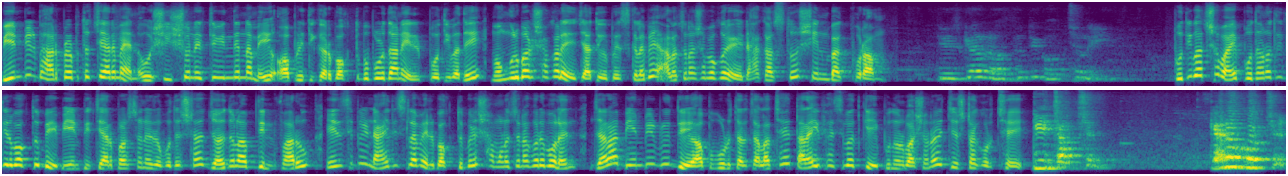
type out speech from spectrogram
বিএনপির ভারপ্রাপ্ত চেয়ারম্যান ও শীর্ষ নেতৃবৃন্দের নামে অপ্রীতিকর বক্তব্য প্রদানের প্রতিবাদে মঙ্গলবার সকালে জাতীয় প্রেস ক্লাবে আলোচনা সভা করে ঢাকাস্থ সেনবাগ ফোরাম। প্রতিবাদ সভায় প্রধান অতিথির বক্তব্যে বিএনপি চেয়ারপারসনের উপদেষ্টা জয়দুল আবদিন ফারুক এনসিপির নাহিদ ইসলামের বক্তব্যের সমালোচনা করে বলেন যারা বিএনপির বিরুদ্ধে অপপ্রচার চালাচ্ছে তারাই ফ্যাসিবাদকে পুনর্বাসনের চেষ্টা করছে। কি চাচ্ছেন? কেন করছেন?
